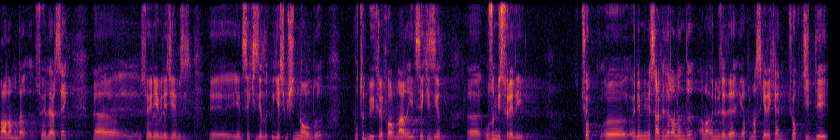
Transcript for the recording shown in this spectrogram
bağlamında söylersek e, söyleyebileceğimiz e, 7-8 yıllık bir geçmişinin olduğu bu tür büyük reformlarda 7-8 yıl e, uzun bir süre değil. Çok e, önemli mesafeler alındı ama önümüzde de yapılması gereken çok ciddi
